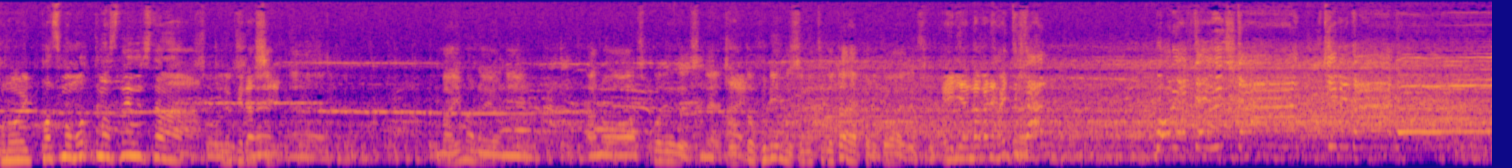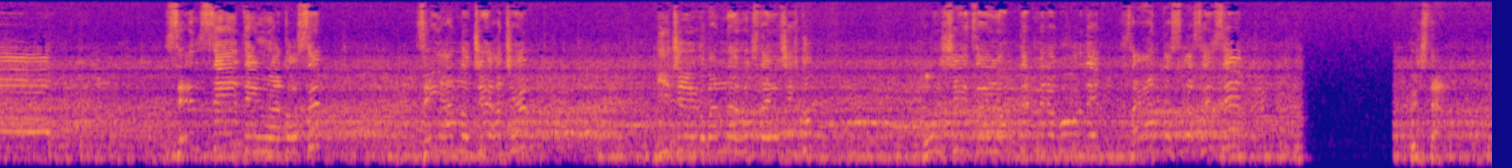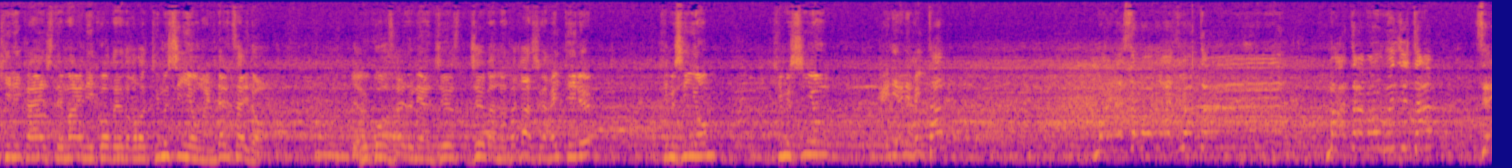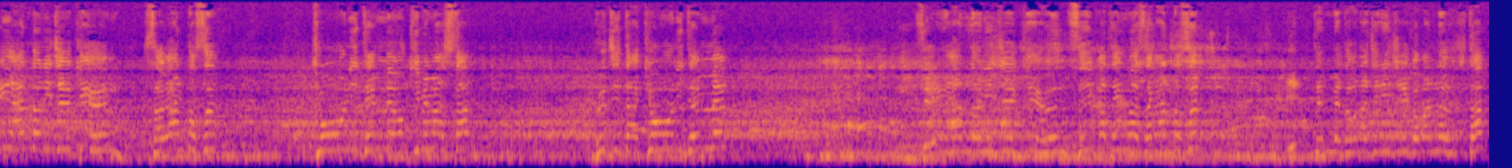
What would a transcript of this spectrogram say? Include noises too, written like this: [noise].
この一発も持ってますね藤田は、ね。抜け出し、えーまあ、今のようにあのあそこでですねちょっとフリーにするってことはやっぱり怖いですよ。エリアの中に入ってきた、ボー決めた先制点は鳥栖前半の18分25番の藤田義人今シーズン4点目のゴールでサガン鳥栖が先制。藤田切り返して前に行こうというところキム・シンヨンが左サイド。向こうサイドには 10, 10番の高橋が入っている。キム・シンヨンキム・シンヨンエリアに入ったマイナスのボールが決まったまたも藤田前半の29分サガン鳥栖今日2点目を決めました。藤田今日2点目。前半の29分追加点はサガン鳥栖。1点目と同じ25番の藤田。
